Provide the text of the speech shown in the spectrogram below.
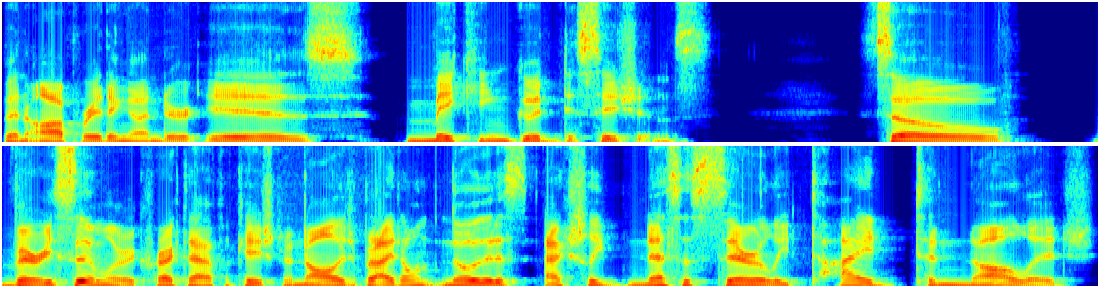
been operating under is making good decisions. So very similar, correct application of knowledge, but I don't know that it's actually necessarily tied to knowledge.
